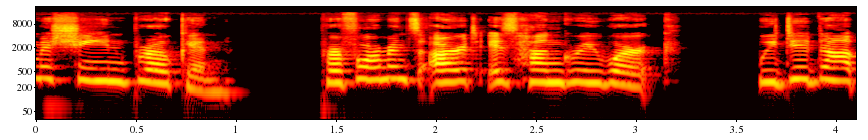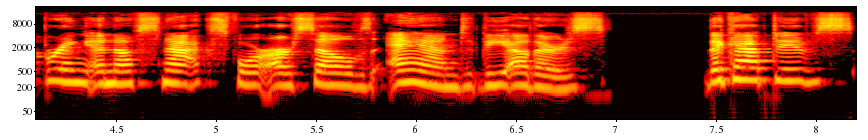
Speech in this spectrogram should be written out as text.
machine broken. Performance art is hungry work. We did not bring enough snacks for ourselves and the others. The captives,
